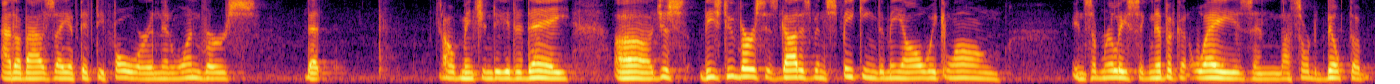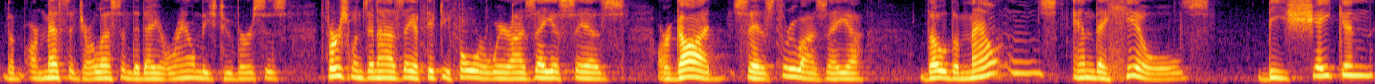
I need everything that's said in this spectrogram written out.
out of Isaiah 54, and then one verse that I'll mention to you today. Uh, just these two verses, God has been speaking to me all week long in some really significant ways, and I sort of built the, the, our message, our lesson today around these two verses. The first one's in Isaiah 54, where Isaiah says, or God says through Isaiah, though the mountains and the hills be shaken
